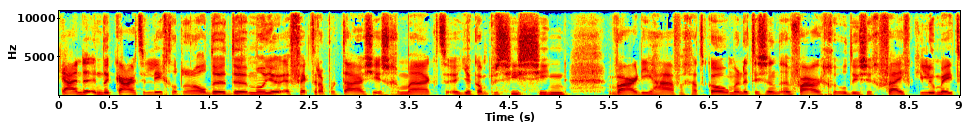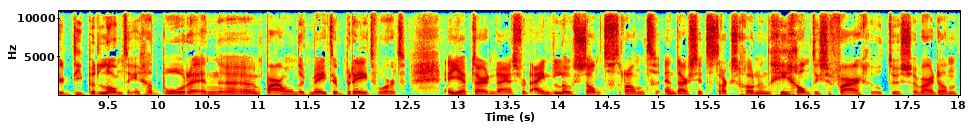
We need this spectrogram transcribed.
Ja, en de, en de kaarten liggen er al. De, de milieueffectrapportage is gemaakt. Eh, je kan precies zien waar die haven gaat komen. En het is een, een vaargul die zich vijf kilometer diep het land in gaat boren... en uh, een paar honderd meter breed wordt. En je hebt daar, daar een soort eindeloos zandstrand. En daar zit straks gewoon een gigantische vaargul tussen... waar dan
